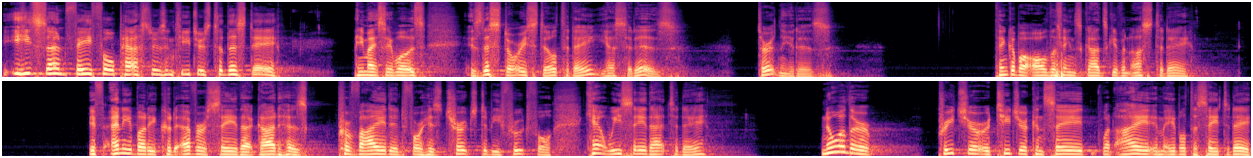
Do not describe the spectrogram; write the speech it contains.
He sent faithful pastors and teachers to this day. You might say, well, is, is this story still today? Yes, it is. Certainly it is. Think about all the things God's given us today. If anybody could ever say that God has provided for his church to be fruitful, can't we say that today? No other preacher or teacher can say what I am able to say today.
